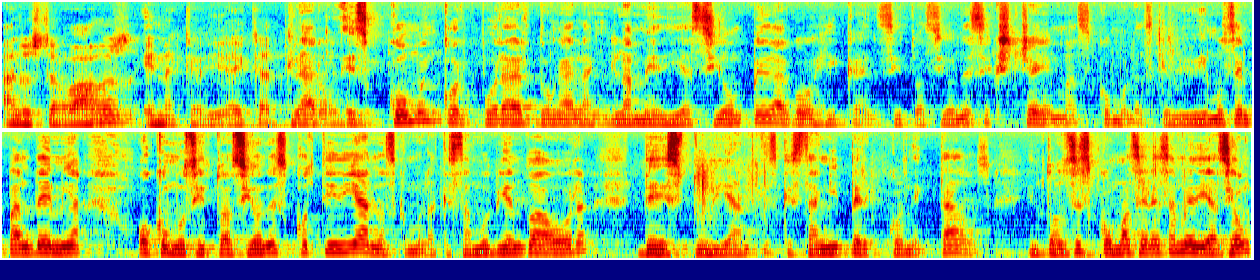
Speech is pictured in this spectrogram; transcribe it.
a los trabajos en la calidad de cátedra. Claro, es cómo incorporar, don Alan, la mediación pedagógica en situaciones extremas como las que vivimos en pandemia o como situaciones cotidianas como la que estamos viendo ahora de estudiantes que están hiperconectados. Entonces, ¿cómo hacer esa mediación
